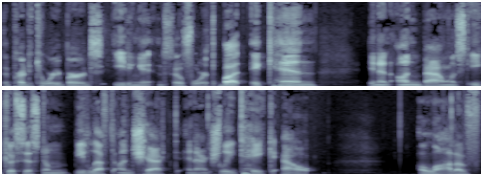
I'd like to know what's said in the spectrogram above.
the predatory birds eating it and so forth. But it can, in an unbalanced ecosystem, be left unchecked and actually take out a lot of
